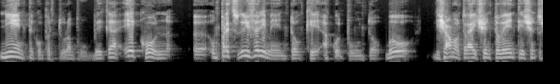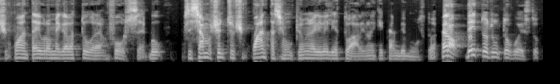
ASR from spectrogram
niente copertura pubblica e con eh, un prezzo di riferimento che a quel punto, boh, diciamo tra i 120 e i 150 euro a megawattora, forse, boh, se siamo 150 siamo più o meno ai livelli attuali, non è che cambia molto. Eh. Però detto tutto questo,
